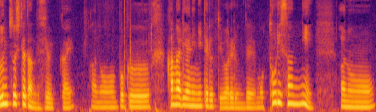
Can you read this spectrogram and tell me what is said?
文通してたんですよ一回。あの僕カナリアに似てるって言われるんでもう鳥さんにあの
